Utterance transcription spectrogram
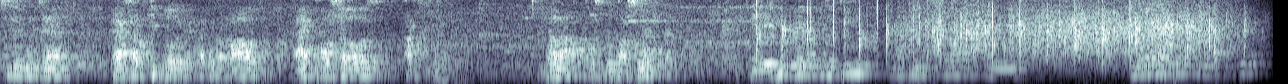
si je vous faire sa petite pour capable, hein, grand chose, s'accidente. Voilà, France Notation. Et nous payons de tout. Et...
